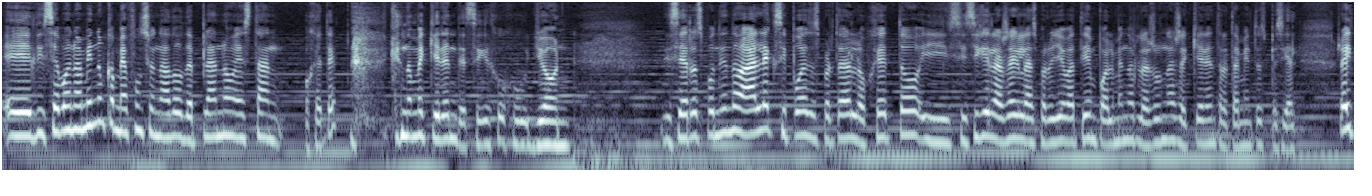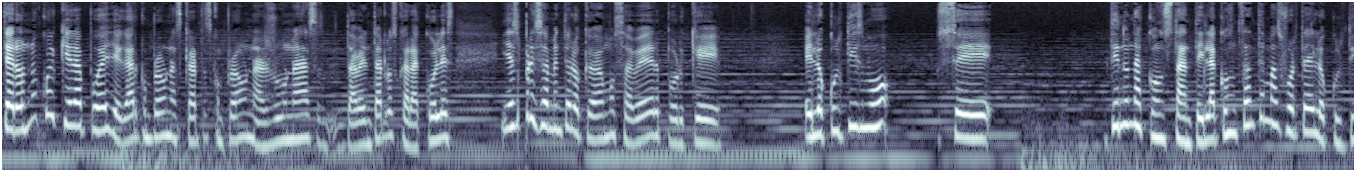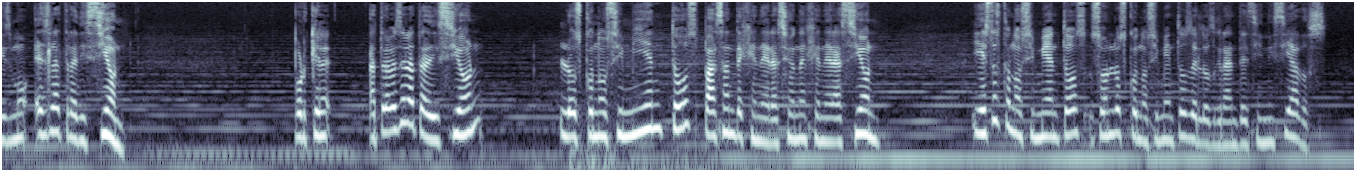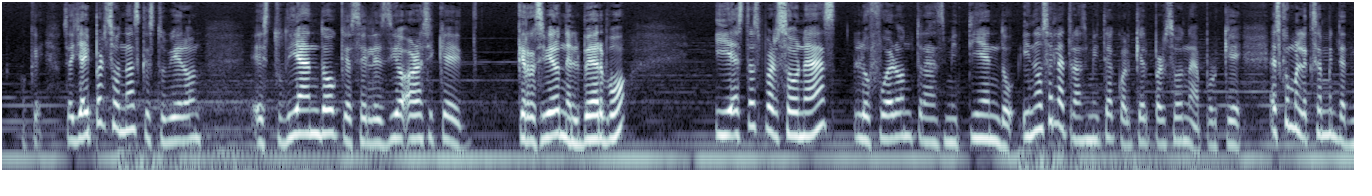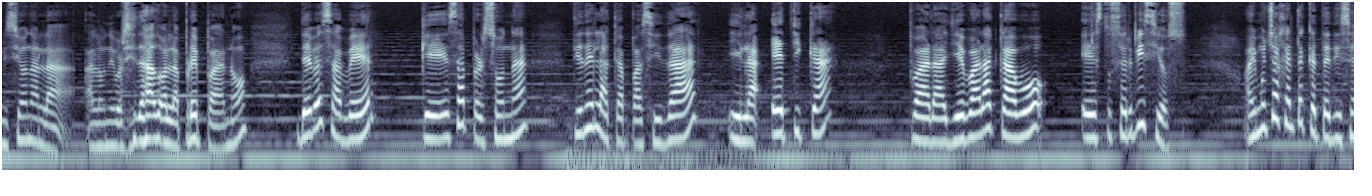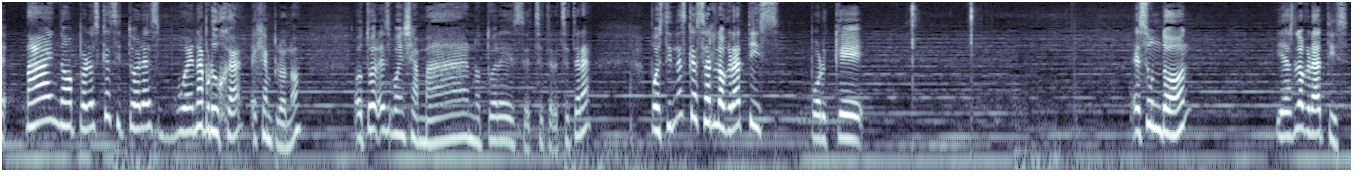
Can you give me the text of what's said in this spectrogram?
Eh, dice, bueno, a mí nunca me ha funcionado, de plano es tan ojete que no me quieren decir jujuyón. Dice, respondiendo a Alex, si puedes despertar el objeto y si sigue las reglas, pero lleva tiempo, al menos las runas requieren tratamiento especial. Reitero, no cualquiera puede llegar, comprar unas cartas, comprar unas runas, aventar los caracoles. Y es precisamente lo que vamos a ver porque el ocultismo se tiene una constante y la constante más fuerte del ocultismo es la tradición. Porque a través de la tradición los conocimientos pasan de generación en generación. Y estos conocimientos son los conocimientos de los grandes iniciados. ¿okay? O sea, ya hay personas que estuvieron estudiando, que se les dio, ahora sí que, que recibieron el verbo, y estas personas lo fueron transmitiendo. Y no se la transmite a cualquier persona, porque es como el examen de admisión a la, a la universidad o a la prepa, ¿no? Debes saber que esa persona tiene la capacidad y la ética para llevar a cabo estos servicios. Hay mucha gente que te dice, ay no, pero es que si tú eres buena bruja, ejemplo, ¿no? O tú eres buen chamán, o tú eres, etcétera, etcétera, pues tienes que hacerlo gratis, porque es un don y hazlo gratis.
